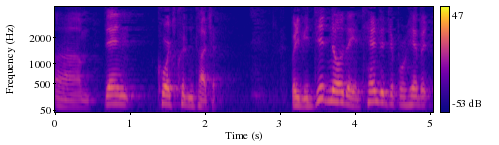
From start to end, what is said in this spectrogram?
um, then courts couldn't touch it. But if you did know they intended to prohibit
